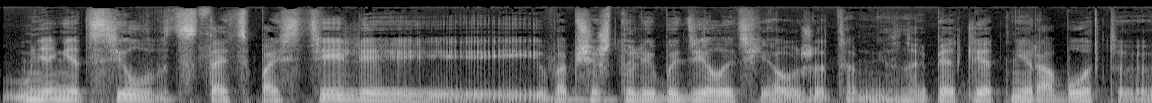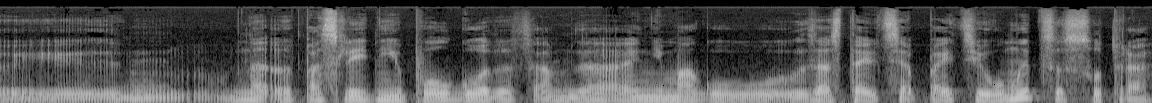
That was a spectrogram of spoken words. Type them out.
У меня нет сил встать с постели и вообще что-либо делать. Я уже, там, не знаю, пять лет не работаю. И последние полгода там, да, не могу заставить себя пойти умыться с утра.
